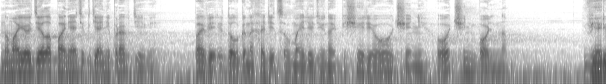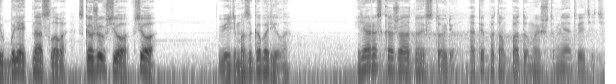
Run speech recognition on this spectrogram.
Но мое дело понять, где они правдивее. Поверь, долго находиться в моей ледяной пещере очень, очень больно. «Верю, блядь, на слово! Скажу все, все!» Ведьма заговорила. «Я расскажу одну историю, а ты потом подумаешь, что мне ответить».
